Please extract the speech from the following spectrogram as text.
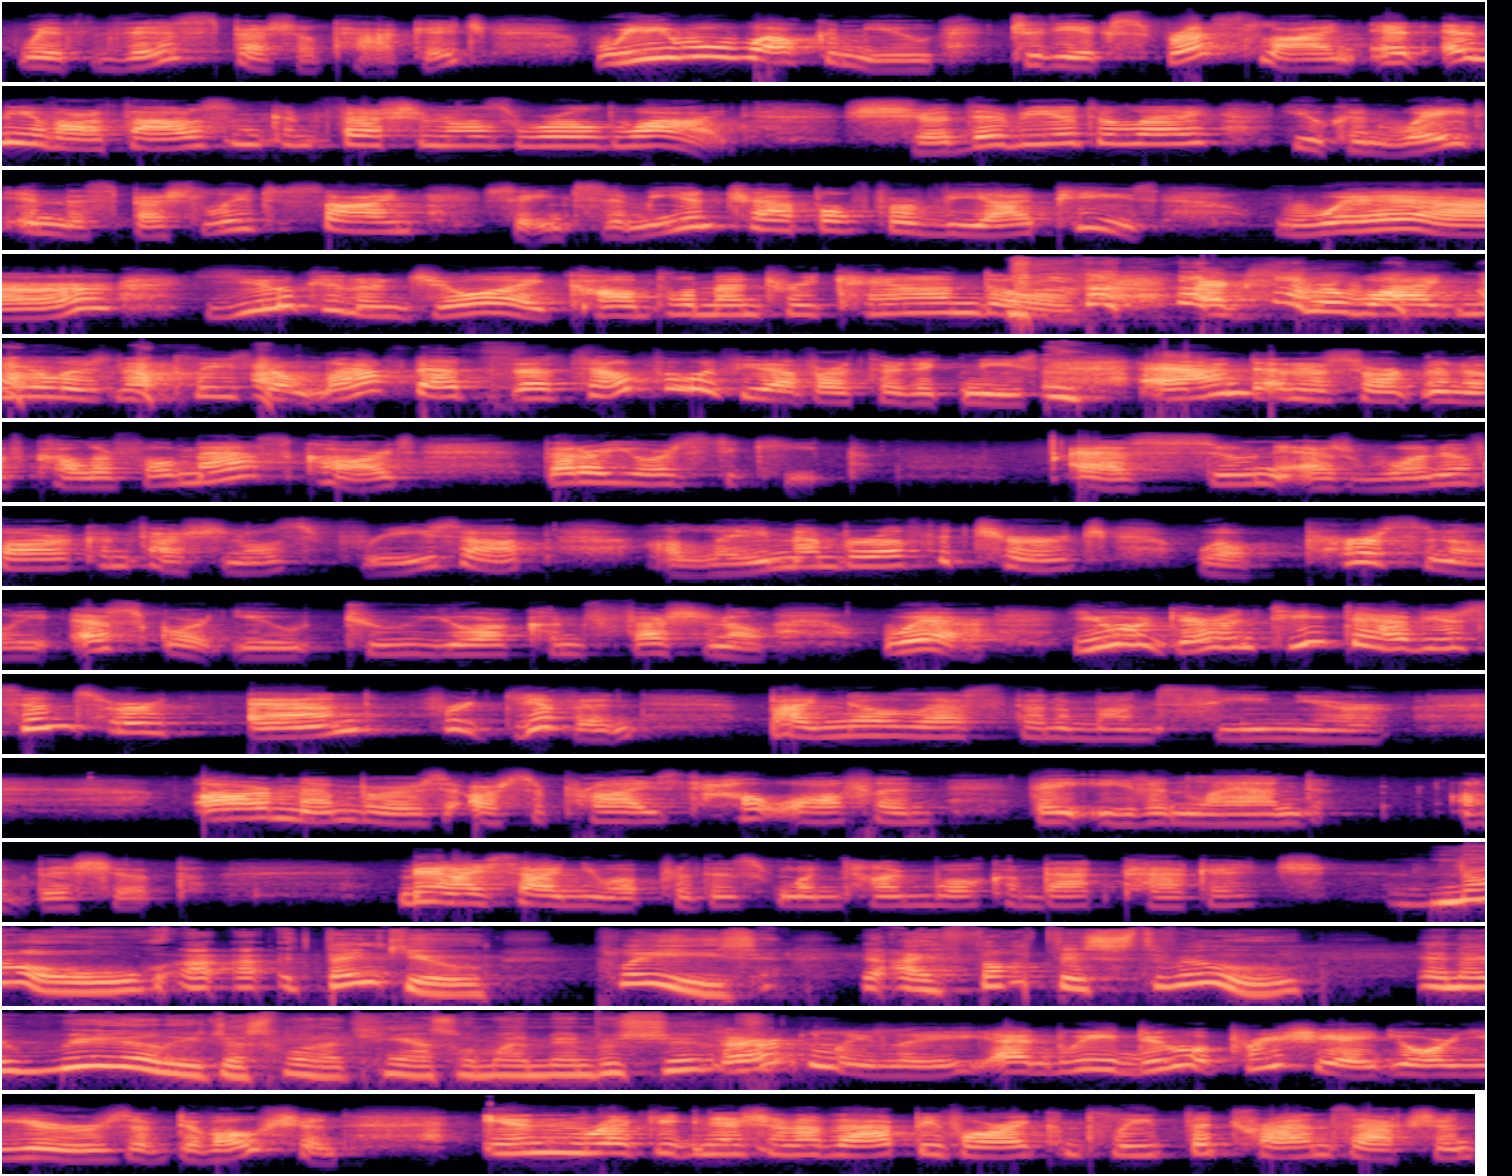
With this special package, we will welcome you to the express line at any of our thousand confessionals worldwide. Should there be a delay, you can wait in the specially designed St. Simeon Chapel for VIPs, where you can enjoy complimentary candles, extra wide kneelers. Now, please don't laugh. That's, that's helpful if you have arthritic knees, and an assortment of colorful mass cards that are yours to keep. As soon as one of our confessionals frees up, a lay member of the church will personally escort you to your confessional, where you are guaranteed to have your sins heard and forgiven by no less than a Monsignor. Our members are surprised how often they even land a bishop. May I sign you up for this one time welcome back package? No, uh, thank you. Please, I thought this through, and I really just want to cancel my membership. Certainly, Lee, and we do appreciate your years of devotion. In recognition of that, before I complete the transaction,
